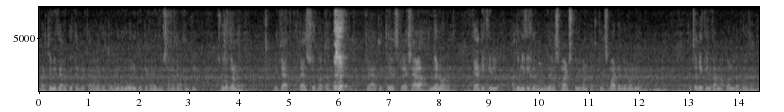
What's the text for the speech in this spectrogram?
प्राथमिक आरोग्य केंद्र करायला घेतो आणि उर्वरित होत्या काही दिवसामध्ये आपण ती सुरू करणार आहोत. आणि त्या त्याचसोबत आपण ज्या तिथे असलेल्या शाळा अंगणवाड्या या देखील आधुनिकीकरण म्हणजे ज्याला स्मार्ट स्कूल म्हणतात किंवा स्मार्ट अंगणवाडी म्हणतात. त्याचं देखील काम आपण लवकर जातो.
